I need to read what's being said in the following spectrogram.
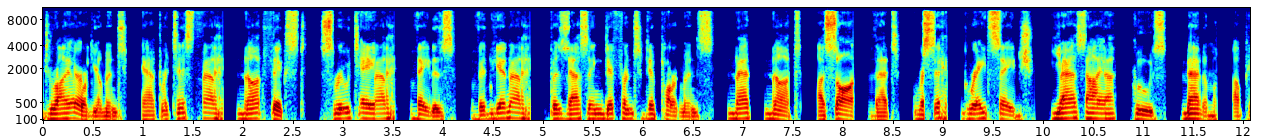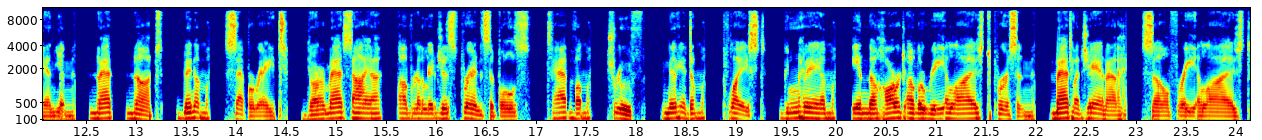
dry argument, apratistha, not fixed, srutaya, Vedas, vidyana, possessing different departments, nat, not, a saw, that, rasa, great sage, yasaya, whose, madam, opinion, nat, not, binam, separate, dharmasaya, of religious principles, tadvam, truth, nihidam, placed, guhayam, in the heart of a realized person, mahajana, self realized.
